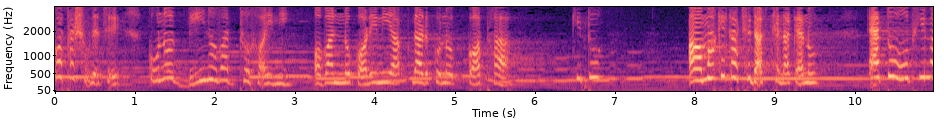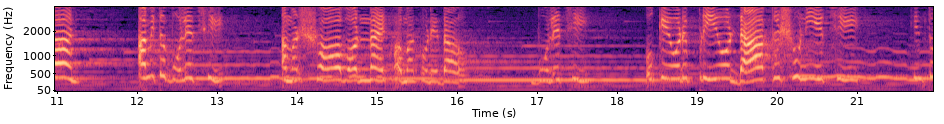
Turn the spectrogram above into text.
কথা শুনেছে। কোনো দিন অবাধ্য হয়নি, অমান্য করেনি আপনার কোনো কথা। কিন্তু আমাকে কাছে ডাকছে না কেন? এত অভিমান। আমি তো বলেছি, আমার সব অন্যায় ক্ষমা করে দাও। বলেছি, ওকে ওর প্রিয় ডাক শুনিয়েছি, কিন্তু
